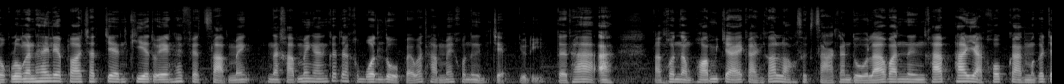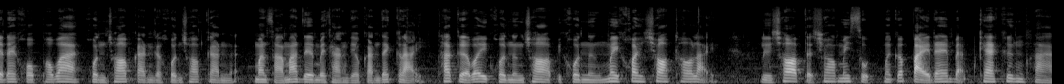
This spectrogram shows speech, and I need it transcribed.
ตกลงกันให้เรียบร้อยชัดเจนเคลียร์ตัวเองให้เสร็จสับไม่นะครับไม่งั้นก็จะขบวนลูปไปว่าทำให้คนอื่นเจ็บอยู่ดี แต่ถ้าอะต่างคนต่างพร้อมมีใจกันก็ลองศึกษากันดูแล้ววันหนึ่งครับถ้าอยากคบกันมันก็จะได้คบ เพราะว่าคนชอบกันกับคนชอบกันน่ะมันสามารถเดินไปทางเดียวกันได้ไกล ถ้าเกิดว่าอีกคนหนึ่งชอบ อีกคนหนึ่งไม่ค่อยชอบเท่าไหร่หรือชอบแต่ชอบไม่สุดมันก็ไปได้แบบแค่ครึ่งทาง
